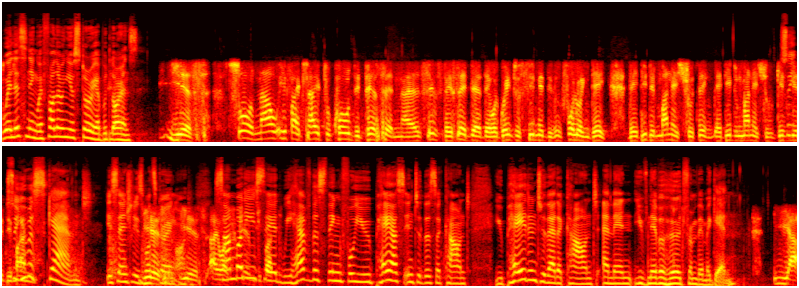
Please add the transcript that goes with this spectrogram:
We're listening. We're following your story, Abud Lawrence. Yes. So now, if I try to call the person, uh, since they said uh, they were going to see me the following day, they didn't manage to think. They didn't manage to give So, me the so money. you were scammed. Essentially, is what's Yes, going on. yes, I Somebody scammed, said, "We have this thing for you. Pay us into this account." You paid into that account, and then you've never heard from them again. Yeah,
